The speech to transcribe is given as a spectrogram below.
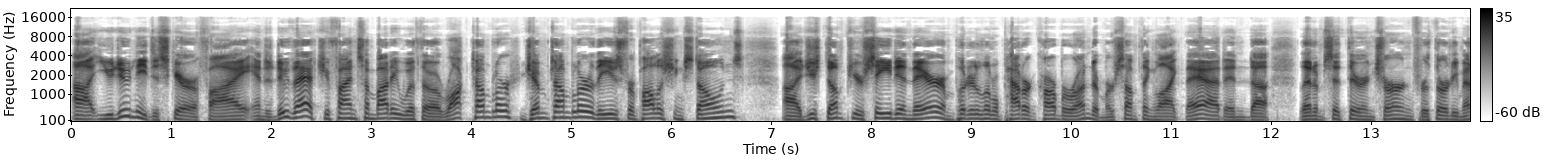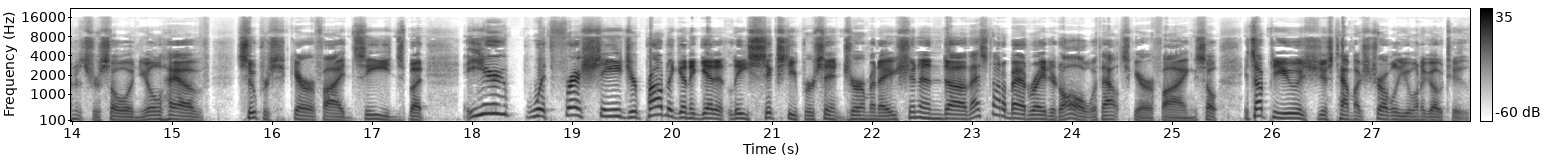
uh, you do need to scarify. And to do that, you find somebody with a rock tumbler, gem tumbler, they use for polishing stones. Uh, just dump your seed in there and put in a little powdered carborundum or something like that and uh, let them sit there and churn for 30 minutes or so, and you'll have super scarified seeds. But you're with fresh seeds, you're probably going to get at least 60% germination, and uh, that's not a bad rate at all without scarifying. So it's up to you. It's just how much trouble you want to go to.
